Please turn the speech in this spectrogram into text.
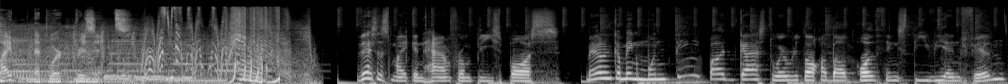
Pipe Network presents. This is Mike and Ham from Please Pause. Meron kaming munting podcast where we talk about all things TV and film.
